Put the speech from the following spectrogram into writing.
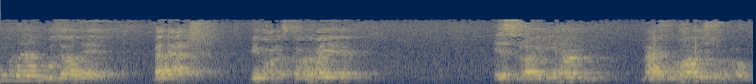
می‌کنن روزانه و در بیمارستان های اسرائیلی هم مجموعانشون رو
